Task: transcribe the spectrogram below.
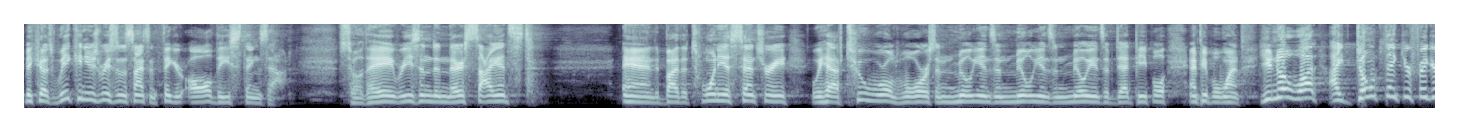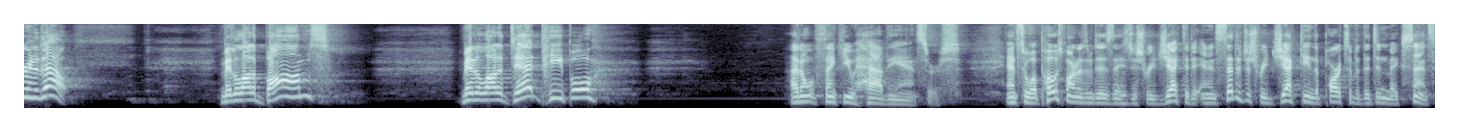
because we can use reason and science and figure all these things out. So they reasoned and they scienced and by the 20th century, we have two world wars and millions and millions and millions of dead people. And people went, you know what? I don't think you're figuring it out. Made a lot of bombs, made a lot of dead people. I don't think you have the answers. And so, what postmodernism did is they just rejected it. And instead of just rejecting the parts of it that didn't make sense,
